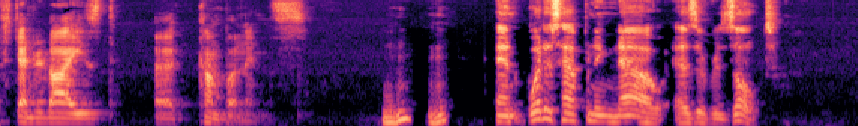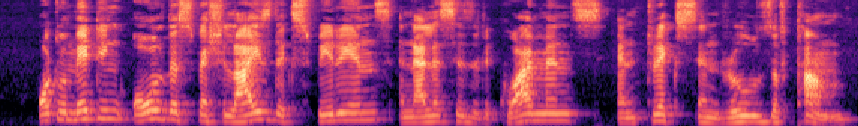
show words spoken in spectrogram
standardized uh, components. Mm-hmm, mm-hmm. And what is happening now as a result? Automating all the specialized experience analysis requirements and tricks and rules of thumb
